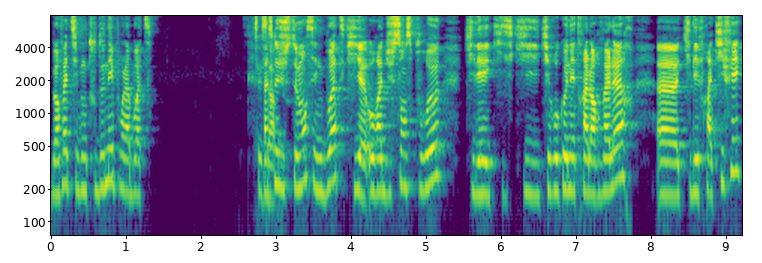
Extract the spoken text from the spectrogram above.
ben en fait ils vont tout donner pour la boîte parce que justement c'est une boîte qui aura du sens pour eux qui les qui qui, qui reconnaîtra leurs valeurs euh, qui les fera kiffer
